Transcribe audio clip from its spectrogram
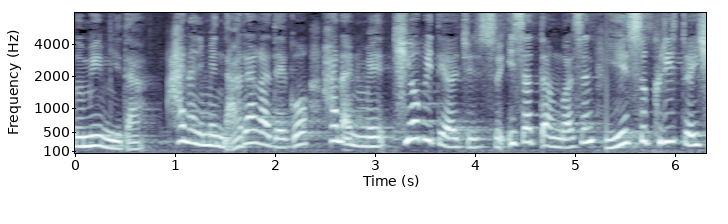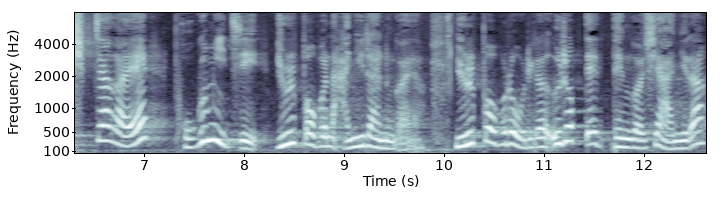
의미입니다. 하나님의 나라가 되고 하나님의 기업이 되어질 수 있었던 것은 예수 그리스도의 십자가의 복음이지 율법은 아니라는 거예요. 율법으로 우리가 의롭게 된 것이 아니라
